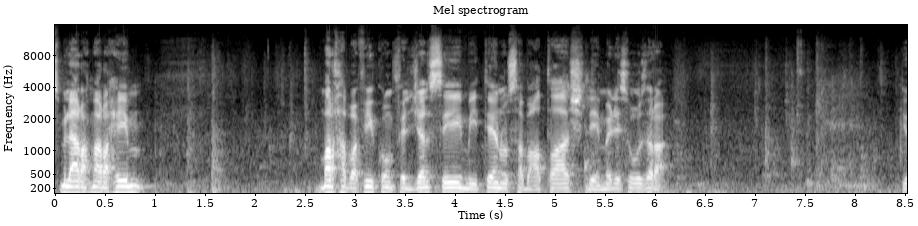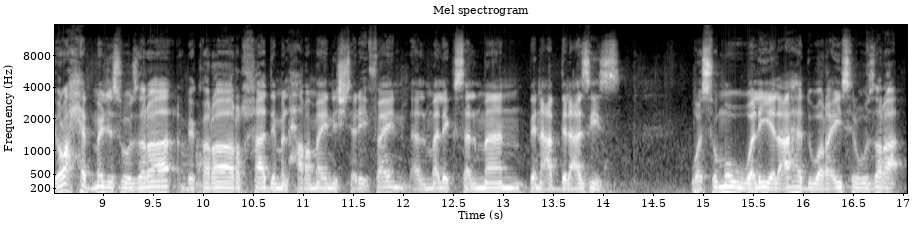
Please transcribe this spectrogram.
بسم الله الرحمن الرحيم. مرحبا فيكم في الجلسة 217 لمجلس الوزراء. يرحب مجلس الوزراء بقرار خادم الحرمين الشريفين الملك سلمان بن عبد العزيز وسمو ولي العهد ورئيس الوزراء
